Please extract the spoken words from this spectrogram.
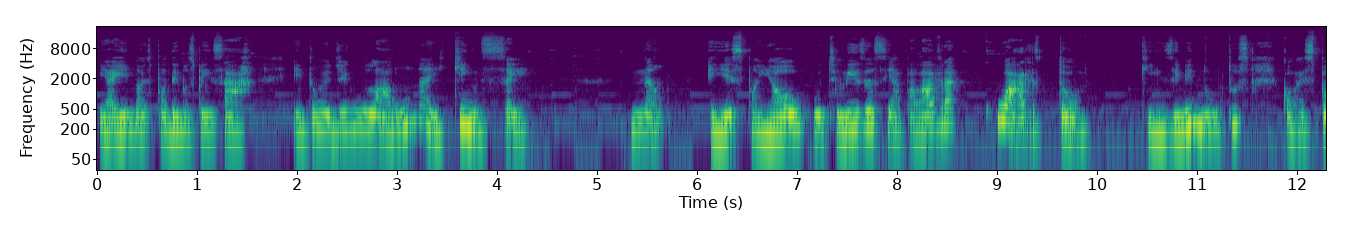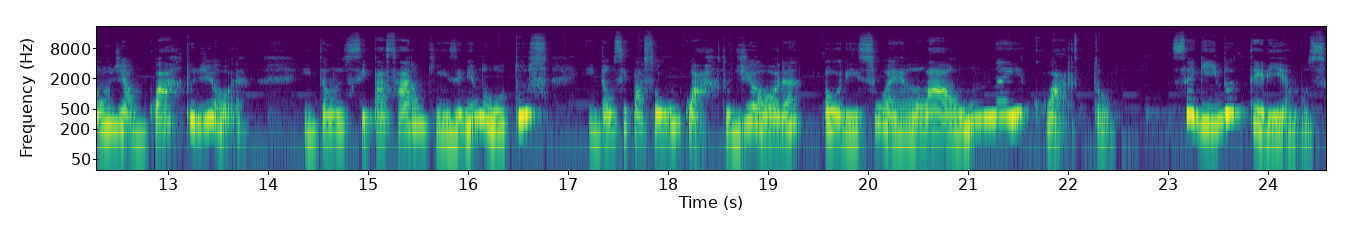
E aí nós podemos pensar, então eu digo la una e quince. Não, em espanhol utiliza-se a palavra quarto. 15 minutos corresponde a um quarto de hora. Então, se passaram 15 minutos, então se passou um quarto de hora por isso é la una e quarto. Seguindo, teríamos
